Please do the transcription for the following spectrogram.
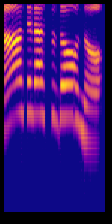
マーセラス・ドーの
